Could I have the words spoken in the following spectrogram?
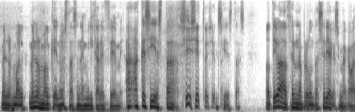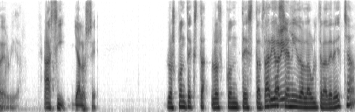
Menos mal, menos mal que no estás en Emilcar FM. Ah, ah, que sí estás. Sí, sí, estoy, sí, estoy. sí estás. No, te iba a hacer una pregunta seria que se me acaba de olvidar. Ah, sí, ya lo sé. ¿Los, contexta- los contestatarios se han ido a la ultraderecha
